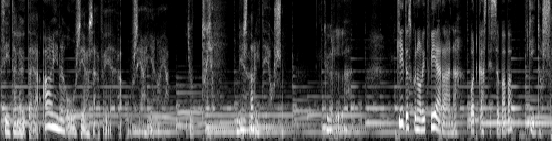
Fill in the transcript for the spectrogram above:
Siitä löytää aina uusia sävyjä ja uusia hienoja juttuja. Mestariteos. Kyllä. Kiitos kun olit vieraana podcastissa, Baba. Kiitos.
